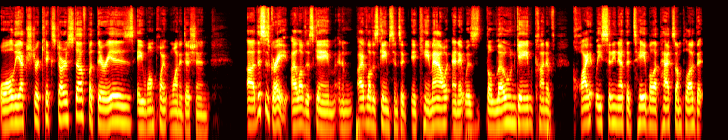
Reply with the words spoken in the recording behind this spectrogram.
all the extra Kickstarter stuff, but there is a 1.1 edition. Uh, this is great. I love this game, and I've loved this game since it, it came out. And it was the lone game, kind of quietly sitting at the table at PAX Unplugged that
